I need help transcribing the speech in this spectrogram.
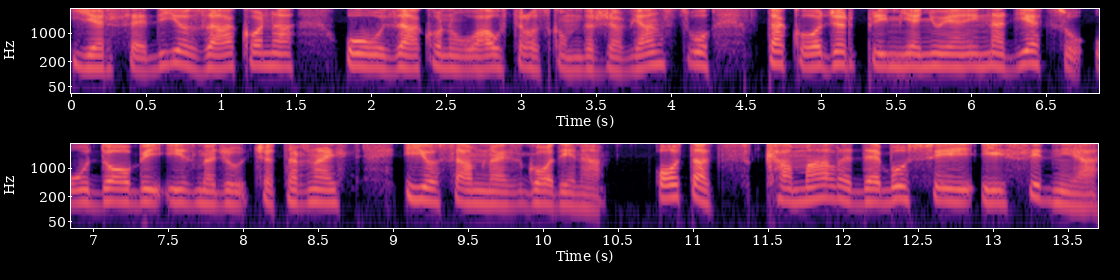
jer se dio zakona u zakonu u australskom državljanstvu također primjenjuje i na djecu u dobi između 14 i 18 godina. Otac Kamale Debussy iz Sidnija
